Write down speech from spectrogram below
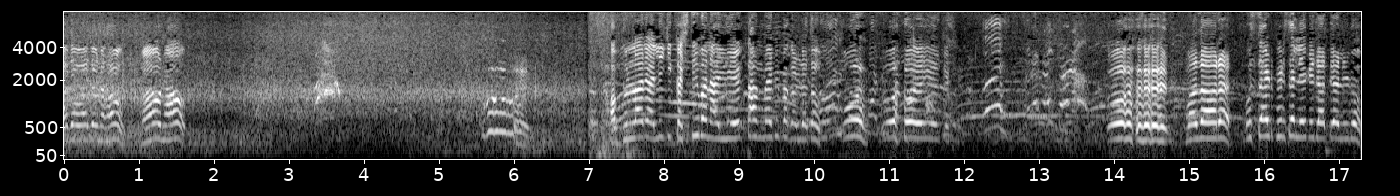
आ जाओ आ जाओ नहाओ नहाओ। नहाओ अब्दुल्ला ने अली की कश्ती बनाई है एक टांग मैं भी पकड़ लेता हूँ ओए, ओए, ये कश्ती- ओए, मज़ा आ रहा है। उस साइड फिर से लेके जाते हैं अली को।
